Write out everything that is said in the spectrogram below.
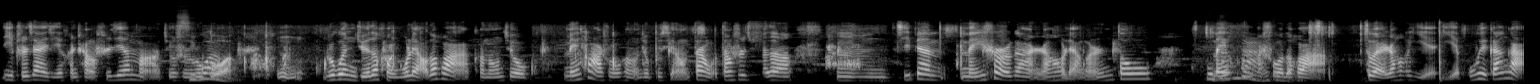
一直在一起很长时间嘛，就是如果嗯，如果你觉得很无聊的话，可能就没话说，可能就不行。但是我当时觉得，嗯，即便没事儿干，然后两个人都没话说的话，对，然后也也不会尴尬。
